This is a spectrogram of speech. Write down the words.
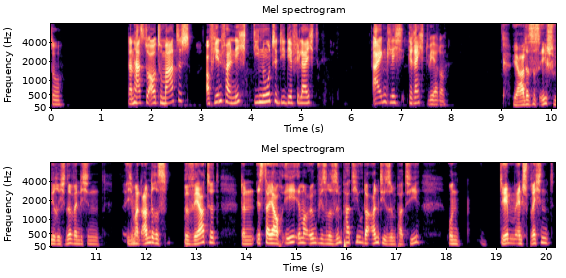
So. Dann hast du automatisch auf jeden Fall nicht die Note, die dir vielleicht eigentlich gerecht wäre. Ja, das ist eh schwierig, ne? Wenn dich ein jemand anderes bewertet, dann ist da ja auch eh immer irgendwie so eine Sympathie oder Antisympathie. Und dementsprechend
